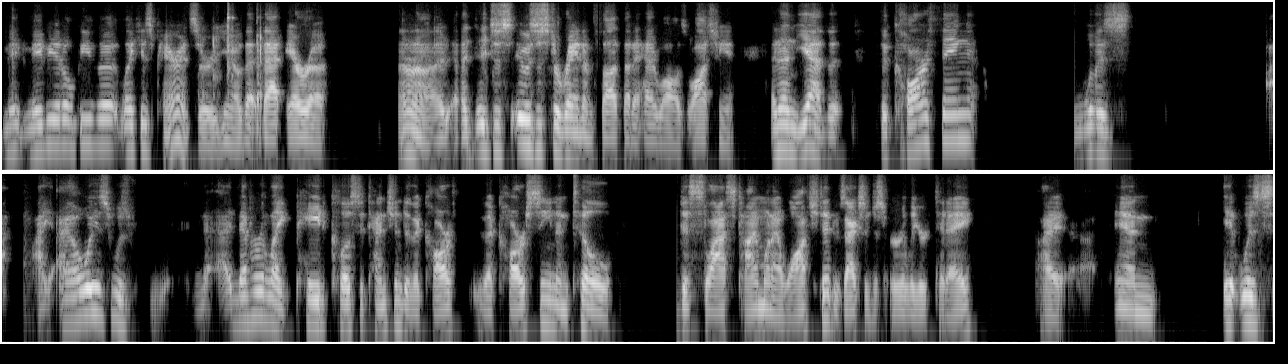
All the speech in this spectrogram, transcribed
may, maybe it'll be the like his parents or you know that that era. I don't know. I, I, it just it was just a random thought that I had while I was watching it. And then yeah, the the car thing was I I, I always was I never like paid close attention to the car the car scene until this last time when I watched it. It was actually just earlier today. I and it was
